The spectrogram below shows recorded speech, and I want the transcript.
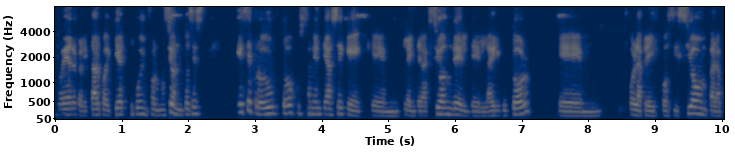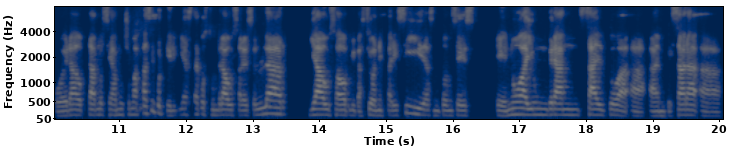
Puede recolectar cualquier tipo de información. Entonces, ese producto justamente hace que, la interacción del, del agricultor em, o la predisposición para poder adoptarlo sea mucho más fácil porque ya está acostumbrado a usar el celular, ya ha usado aplicaciones parecidas, entonces eh, no hay un gran salto a, empezar a,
